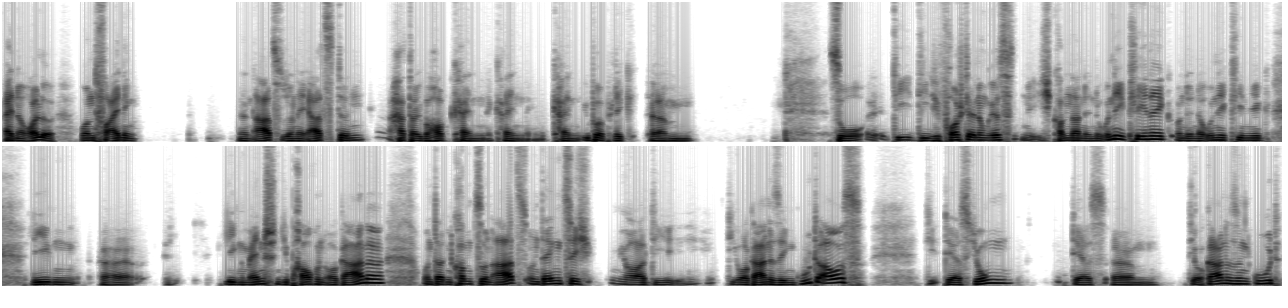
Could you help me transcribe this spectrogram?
eine Rolle. Und vor allen Dingen, ein Arzt oder eine Ärztin hat da überhaupt keinen keinen keinen Überblick, ähm, so, die, die, die Vorstellung ist, ich komme dann in eine Uniklinik und in der Uniklinik liegen, äh, liegen Menschen, die brauchen Organe. Und dann kommt so ein Arzt und denkt sich, ja, die, die Organe sehen gut aus, die, der ist jung, der ist, ähm, die Organe sind gut,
